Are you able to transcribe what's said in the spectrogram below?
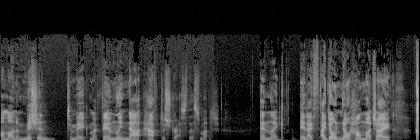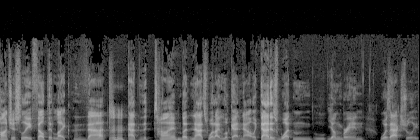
I'm on a mission to make my family not have to stress this much. And like and I I don't know how much I consciously felt it like that mm-hmm. at the time, but that's what I look at now. Like that is what mm, young brain was actually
